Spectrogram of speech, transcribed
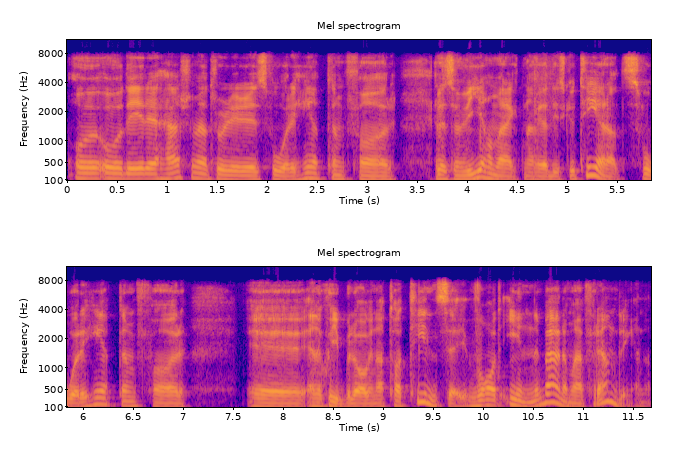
och, och, det är det här som jag tror är svårigheten för, eller som vi har märkt när vi har diskuterat, svårigheten för eh, energibolagen att ta till sig. Vad innebär de här förändringarna?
